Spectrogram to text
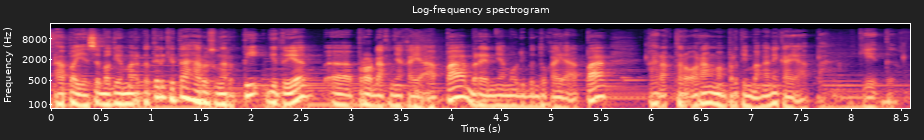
apa ya sebagai marketer kita harus ngerti gitu ya eh, produknya kayak apa, brandnya mau dibentuk kayak apa, karakter orang mempertimbangannya kayak apa gitu.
